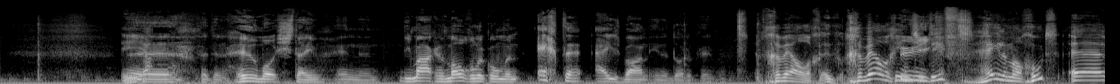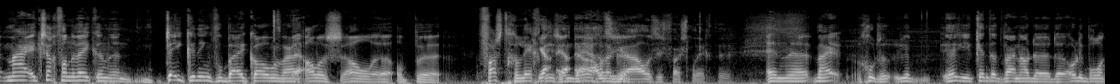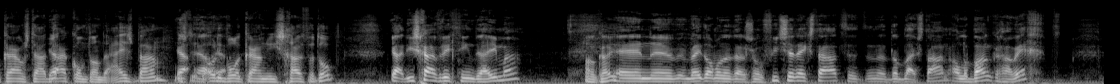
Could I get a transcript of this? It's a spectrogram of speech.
Ja. Eh, dat is een heel mooi systeem. En die maken het mogelijk om een echte ijsbaan in het dorp te hebben. Geweldig. Een Geweldig Uniek. initiatief. Helemaal goed. Eh, maar ik zag van de week een, een tekening voorbij komen waar Ja. alles al op eh, vastgelegd Ja, is en ja, alles, ja, alles is vastgelegd. eh. En, eh, maar goed, je, je kent dat waar nou de, de oliebollenkraam staat, daar komt dan de ijsbaan. Dus de, oliebollenkraam die schuift wat op. Ja, die schuift richting de HEMA. Oké. En eh, we weten allemaal dat daar zo'n fietsenrek staat. Dat, dat blijft staan. Alle banken gaan weg.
